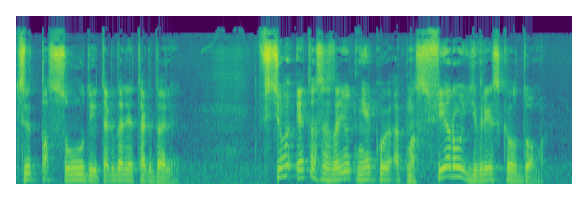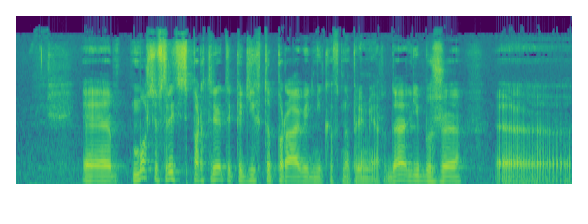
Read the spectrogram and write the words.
цвет посуды и так далее, и так далее. Все это создает некую атмосферу еврейского дома. Э, можете встретить портреты каких-то праведников, например, да, либо же э,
